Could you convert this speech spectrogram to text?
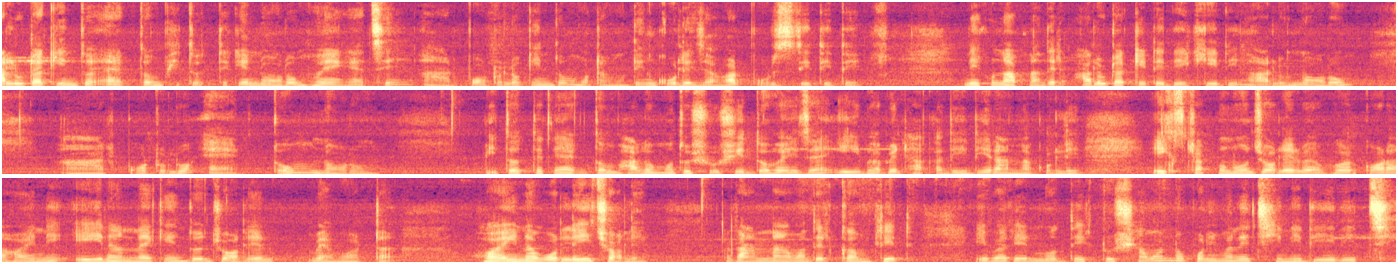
আলুটা কিন্তু একদম ভিতর থেকে নরম হয়ে গেছে আর পটলও কিন্তু মোটামুটি গলে যাওয়ার পরিস্থিতিতে। দেখুন, আপনাদের আলুটা কেটে দেখিয়ে দিই, আলু নরম। আর পটলও একদম নরম। ভিতর থেকে একদম ভালো মতো সুসিদ্ধ হয়ে যায়। এইভাবে ঢাকা দিয়ে দিয়ে রান্না করলে এক্সট্রা কোনো জলের ব্যবহার করা হয়নি। এই রান্নায় কিন্তু জলের ব্যবহারটা হয় না বললেই চলে। রান্না আমাদের কমপ্লিট এবার এর মধ্যে একটু সামান্য পরিমাণে চিনি দিয়ে দিচ্ছি।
